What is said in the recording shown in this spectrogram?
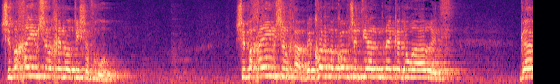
שבחיים שלכם לא תישברו. שבחיים שלך, בכל מקום שתהיה על פני כדור הארץ, גם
